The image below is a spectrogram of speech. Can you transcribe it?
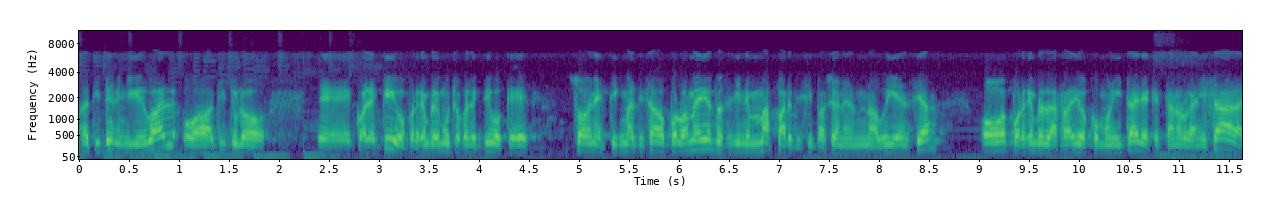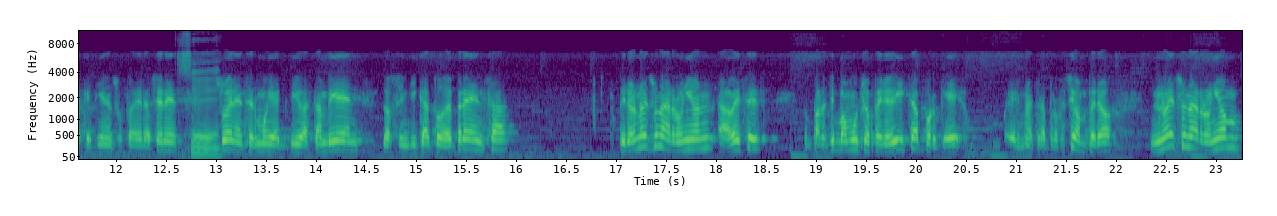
a título individual o a título eh, colectivo. Por ejemplo, hay muchos colectivos que son estigmatizados por los medios, entonces tienen más participación en una audiencia. O, por ejemplo, las radios comunitarias que están organizadas, que tienen sus federaciones, Sí. suelen ser muy activas también, los sindicatos de prensa pero no es una reunión, a veces participan muchos periodistas porque es nuestra profesión, pero no es una reunión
